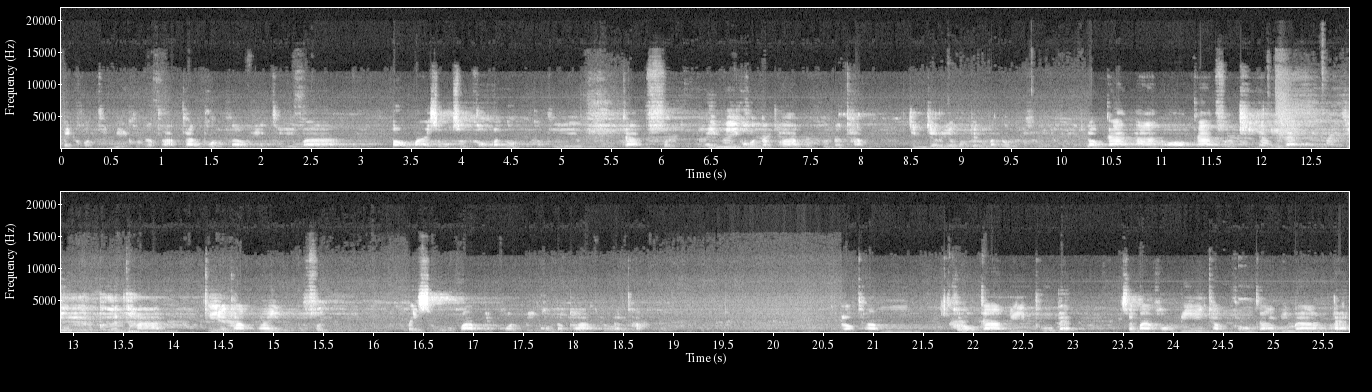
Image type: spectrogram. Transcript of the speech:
เป็นคนที่มีคุณภาพทางพุทธเราเนี่ยถือว่าเป้าหมายสูงสุดของมนุษย์ก็คือการฝึกให้มีคุณภาพและคุณธรรม จึงจะเรียกว่าเป็นมนุษย์ แล้วการอ่านออกการฝึกเขียนนี่แหละคือพื้นฐานที่จะทำให้ฝึกไปสู่ความเป็นคนมีคุณภาพคุณธรรม เราทำโครงการนี้ผู้แบบสมาคมนี้ทำโครงการนี้มาแปด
